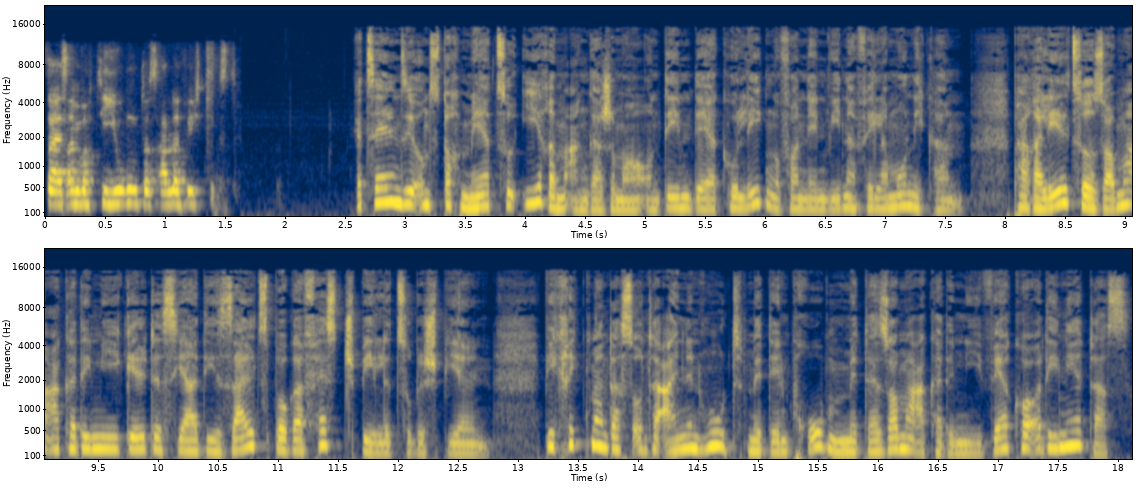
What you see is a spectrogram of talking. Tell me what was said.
da ist einfach die Jugend das Allerwichtigste. Erzählen Sie uns doch mehr zu Ihrem Engagement und dem der Kollegen von den Wiener Philharmonikern. Parallel zur Sommerakademie gilt es ja, die Salzburger Festspiele zu bespielen. Wie kriegt man das unter einen Hut mit den Proben mit der Sommerakademie? Wer koordiniert das?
